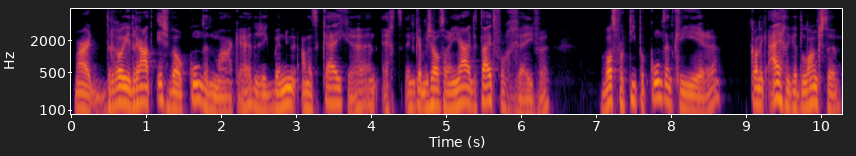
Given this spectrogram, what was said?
Maar de rode draad is wel content maken. Hè? Dus ik ben nu aan het kijken en, echt, en ik heb mezelf daar een jaar de tijd voor gegeven. Wat voor type content creëren kan ik eigenlijk het langste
